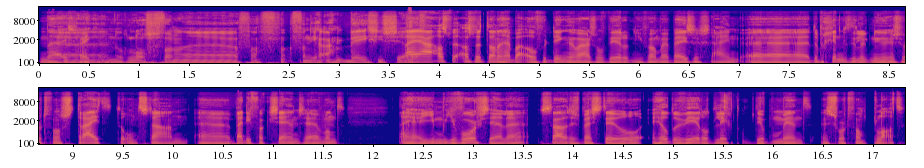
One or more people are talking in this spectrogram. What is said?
Nee, Eh, zeker. nog los van, eh, van, van die arme beestjes zelf. Nou ja, als we, als we het dan hebben over dingen waar ze op wereldniveau mee bezig zijn. eh, er begint natuurlijk nu een soort van strijd te ontstaan bij die vaccins. Hè? Want nou ja, je moet je voorstellen, sta er eens bij stil. Heel de wereld ligt op dit moment een soort van plat.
